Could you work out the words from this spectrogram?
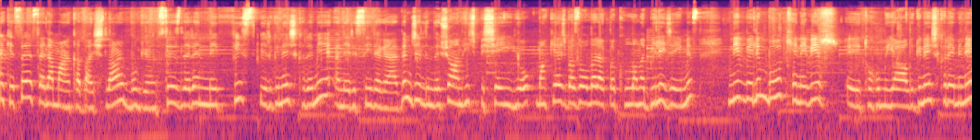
Herkese selam arkadaşlar. Bugün sizlere nefis bir güneş kremi önerisiyle geldim. Cildimde şu an hiçbir şey yok. Makyaj bazı olarak da kullanabileceğimiz Nivell'in bu kenevir e, tohumu yağlı güneş kremini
